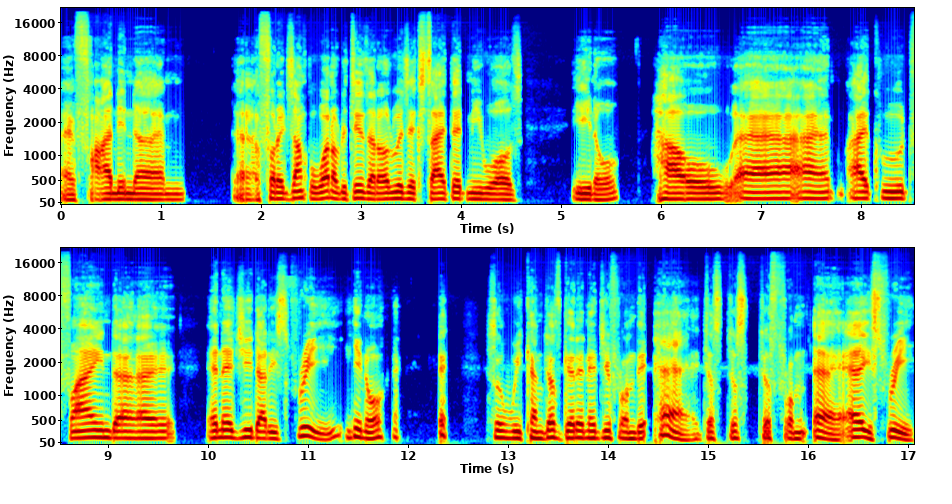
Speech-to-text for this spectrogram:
uh, finding, um, uh, for example, one of the things that always excited me was, you know, how uh, I could find uh, energy that is free, you know. so we can just get energy from the air, just just just from air. Air is free.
